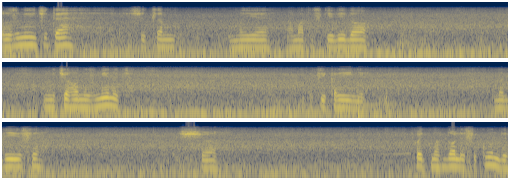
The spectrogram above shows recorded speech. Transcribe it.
Розуміючи те, що це моє аматорське відео нічого не змінить у цій країні. Надіюся, що хоч на долі секунди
